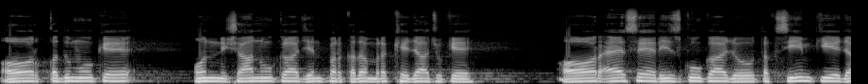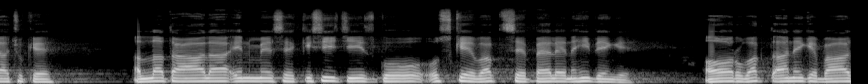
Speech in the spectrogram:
اور قدموں کے ان نشانوں کا جن پر قدم رکھے جا چکے۔ اور ایسے رزقوں کا جو تقسیم کیے جا چکے۔ اللہ تعالیٰ ان میں سے کسی چیز کو اس کے وقت سے پہلے نہیں دیں گے اور وقت آنے کے بعد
